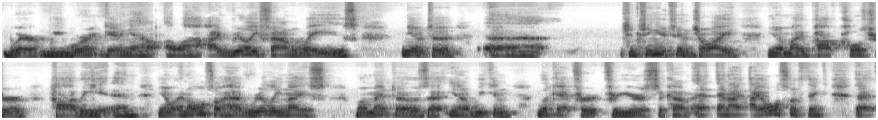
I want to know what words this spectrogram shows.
where we weren't getting out a lot, I really found ways, you know, to uh, continue to enjoy, you know, my pop culture hobby, and you know, and also have really nice mementos that you know we can look at for for years to come. And, and I, I, also think that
